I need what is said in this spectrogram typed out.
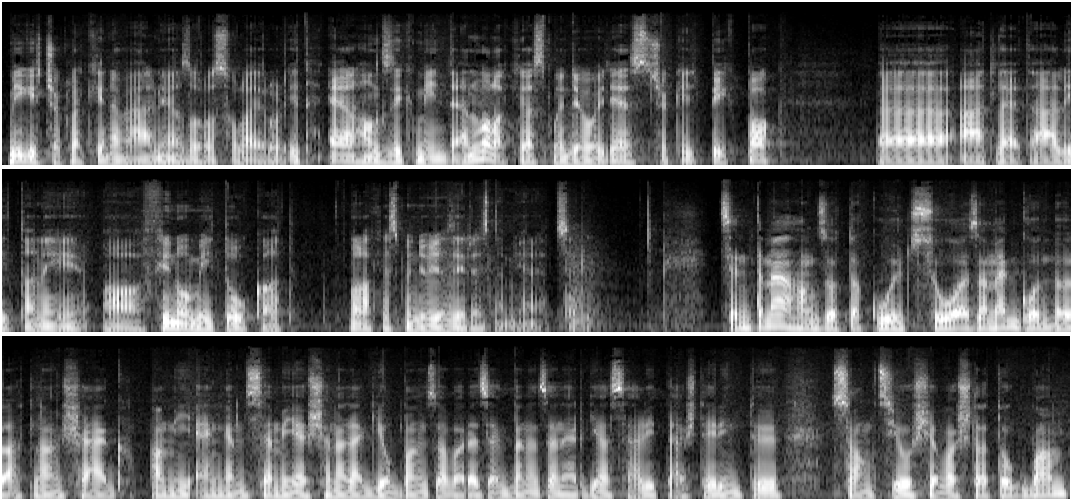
mégiscsak le kéne válni az orosz olajról. Itt elhangzik minden. Valaki azt mondja, hogy ez csak egy pikpak, át lehet állítani a finomítókat, valaki azt mondja, hogy azért ez nem ilyen egyszerű. Szerintem elhangzott a kulcs szó, az a meggondolatlanság, ami engem személyesen a legjobban zavar ezekben az energiaszállítást érintő szankciós javaslatokban.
